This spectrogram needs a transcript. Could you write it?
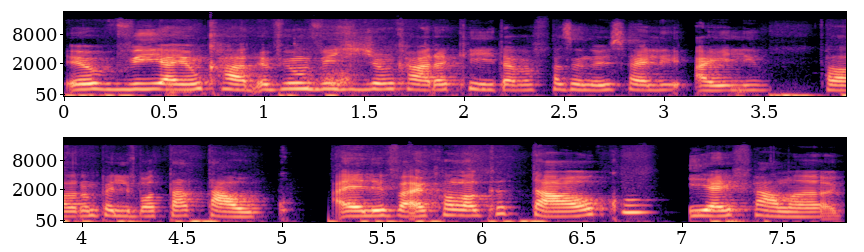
Eu vi aí um cara, eu vi um vídeo de um cara que tava fazendo isso, aí ele, aí ele falaram pra ele botar talco. Aí ele vai coloca talco, e aí fala,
